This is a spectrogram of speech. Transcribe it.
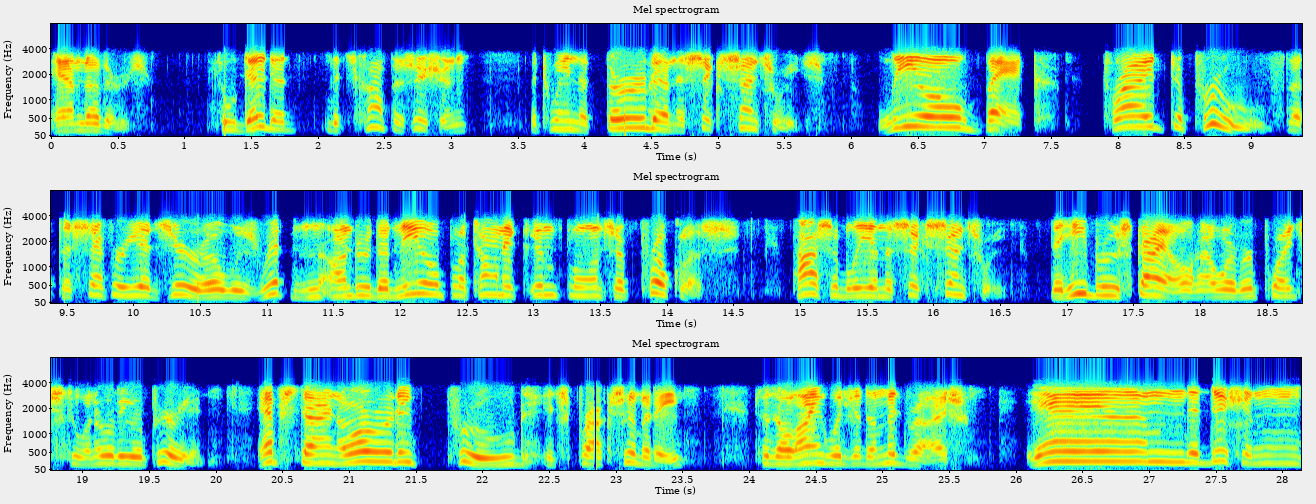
and others, who dated its composition between the third and the sixth centuries. Leo Baeck tried to prove that the Sefer Yetzirah was written under the Neoplatonic influence of Proclus, possibly in the 6th century. The Hebrew style, however, points to an earlier period. Epstein already proved its proximity to the language of the Midrash, and addition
